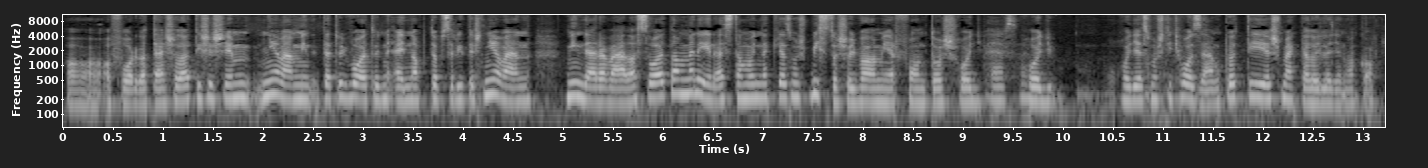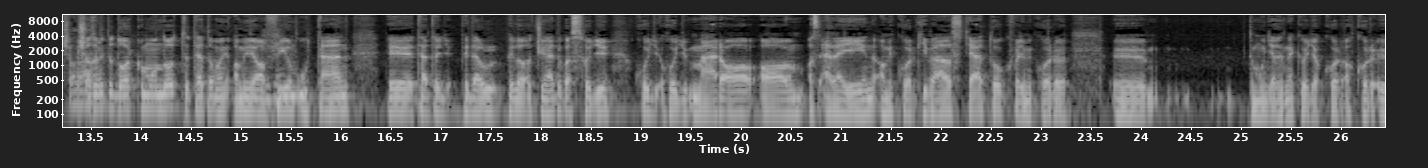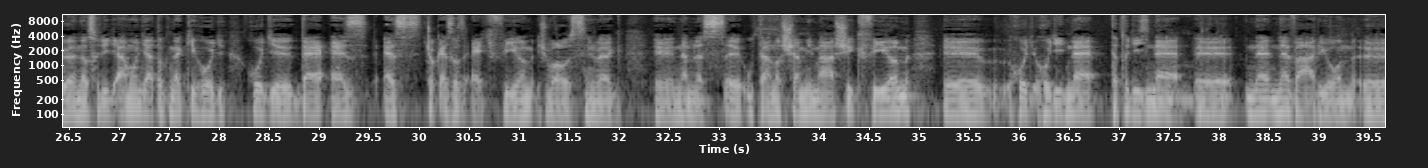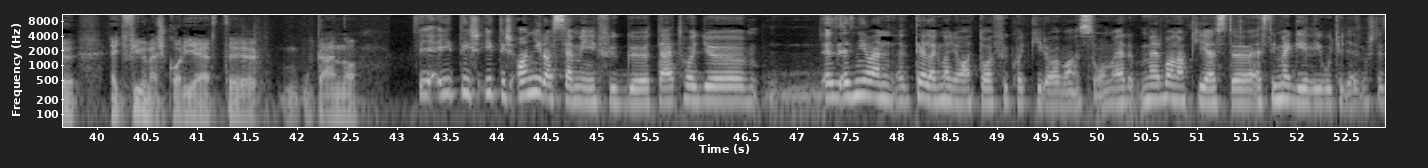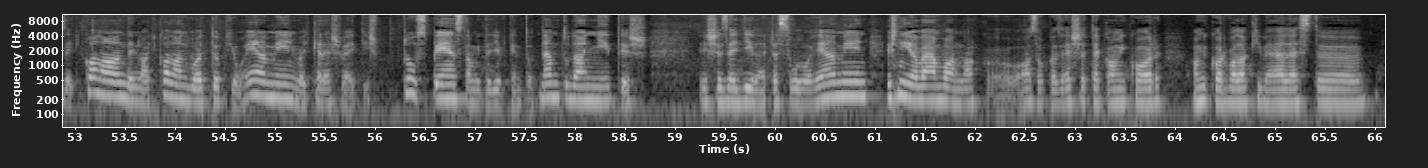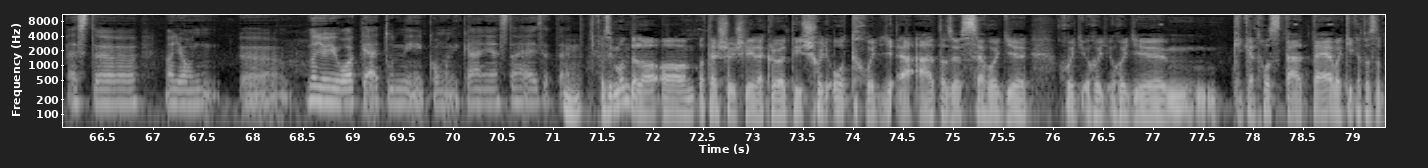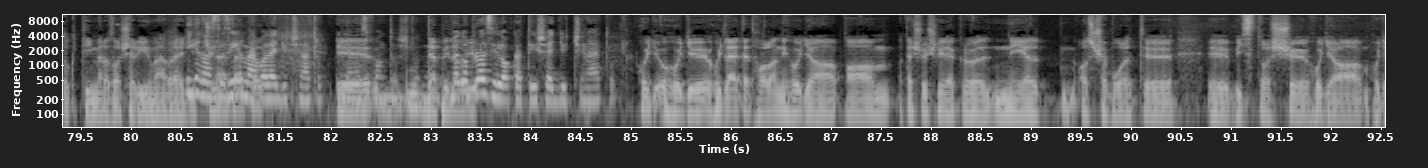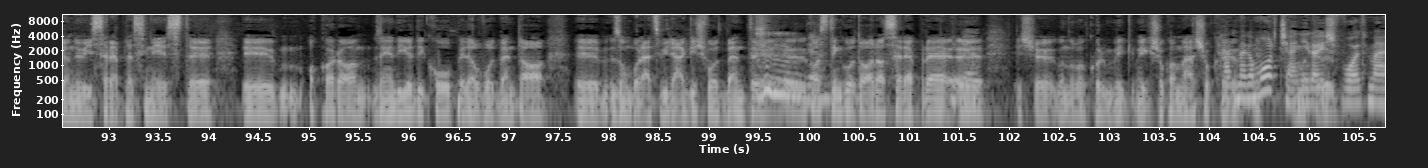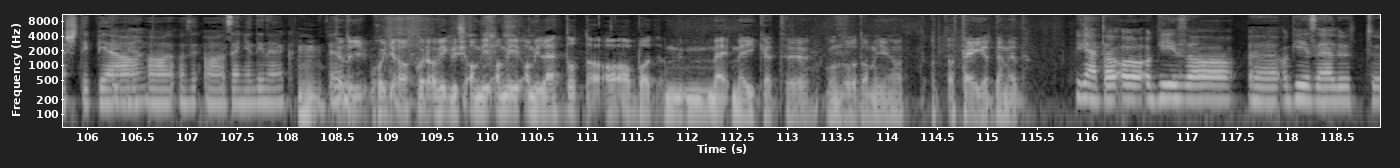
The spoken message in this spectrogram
a, a forgatás alatt is, és én nyilván, tehát hogy volt, hogy egy nap többször itt, és nyilván mindenre válaszoltam, mert éreztem, hogy neki ez most biztos, hogy valamiért fontos, hogy, hogy hogy ez most így hozzám köti, és meg kell, hogy legyen a kapcsolat. És az, amit a Dorka mondott, tehát ami, ami a Igen. film után, tehát hogy például, például csináltok azt, hogy, hogy, hogy már a, a, az elején, amikor kiválasztjátok, vagy amikor ö, te mondjátok neki, hogy akkor, akkor ő lenne az, hogy így elmondjátok neki, hogy, hogy de ez, ez csak ez az egy film, és valószínűleg nem lesz utána semmi másik film, hogy, hogy így ne, tehát hogy így ne, ne, ne várjon egy filmes karriert utána. Itt is, itt is annyira személyfüggő, tehát hogy ez, ez nyilván tényleg nagyon attól függ, hogy kiről van szó, mert, mert van, aki ezt, ezt így megéli úgy, hogy ez most ez egy kaland, egy nagy kaland volt, tök jó élmény, vagy keresve egy kis plusz pénzt, amit egyébként ott nem tud annyit, és, és ez egy életre szóló élmény, és nyilván vannak azok az esetek, amikor, amikor valakivel ezt, ezt nagyon nagyon jól kell tudni kommunikálni ezt a helyzetet. Mm. Azért mondd el a, a, a testről és lélekről is, hogy ott hogy állt az össze, hogy, hogy, hogy, hogy kiket hoztál te, vagy kiket hoztatok ti, mert az Asher Irmával együtt Igen, azt az Irmával együtt csináltuk, igen, ez fontos tudni. De például, Meg a brazilokat is együtt csináltuk. Hogy, hogy, hogy lehetett hallani, hogy a, a, a testről és lélekről nél az se volt biztos, hogy a, hogy a női szerepleszínészt akar a Zenyedi Ildikó, például volt bent a Zomborác Virág is volt bent, castingolt arra a szerepre, Igen. és gondolom akkor még, még sokan mások. Hát meg a Morcsányira is volt más tipje a, az, az Enyedinek. Uh-huh. Tehát, hogy, hogy akkor a végül is, ami, ami, ami lett ott, abban melyiket gondolod, ami a, a, a te érdemed? Igen, hát a, a, a, Géza, a Géza előtt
